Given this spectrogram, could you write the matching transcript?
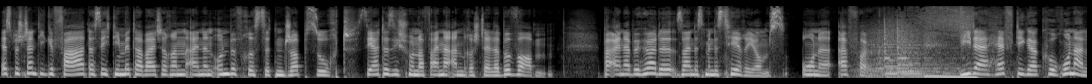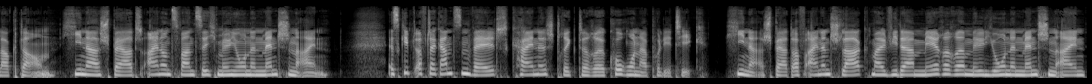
Es bestand die Gefahr, dass sich die Mitarbeiterin einen unbefristeten Job sucht. Sie hatte sich schon auf eine andere Stelle beworben. Bei einer Behörde seines Ministeriums. Ohne Erfolg. Wieder heftiger Corona-Lockdown. China sperrt 21 Millionen Menschen ein. Es gibt auf der ganzen Welt keine striktere Corona-Politik. China sperrt auf einen Schlag mal wieder mehrere Millionen Menschen ein,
